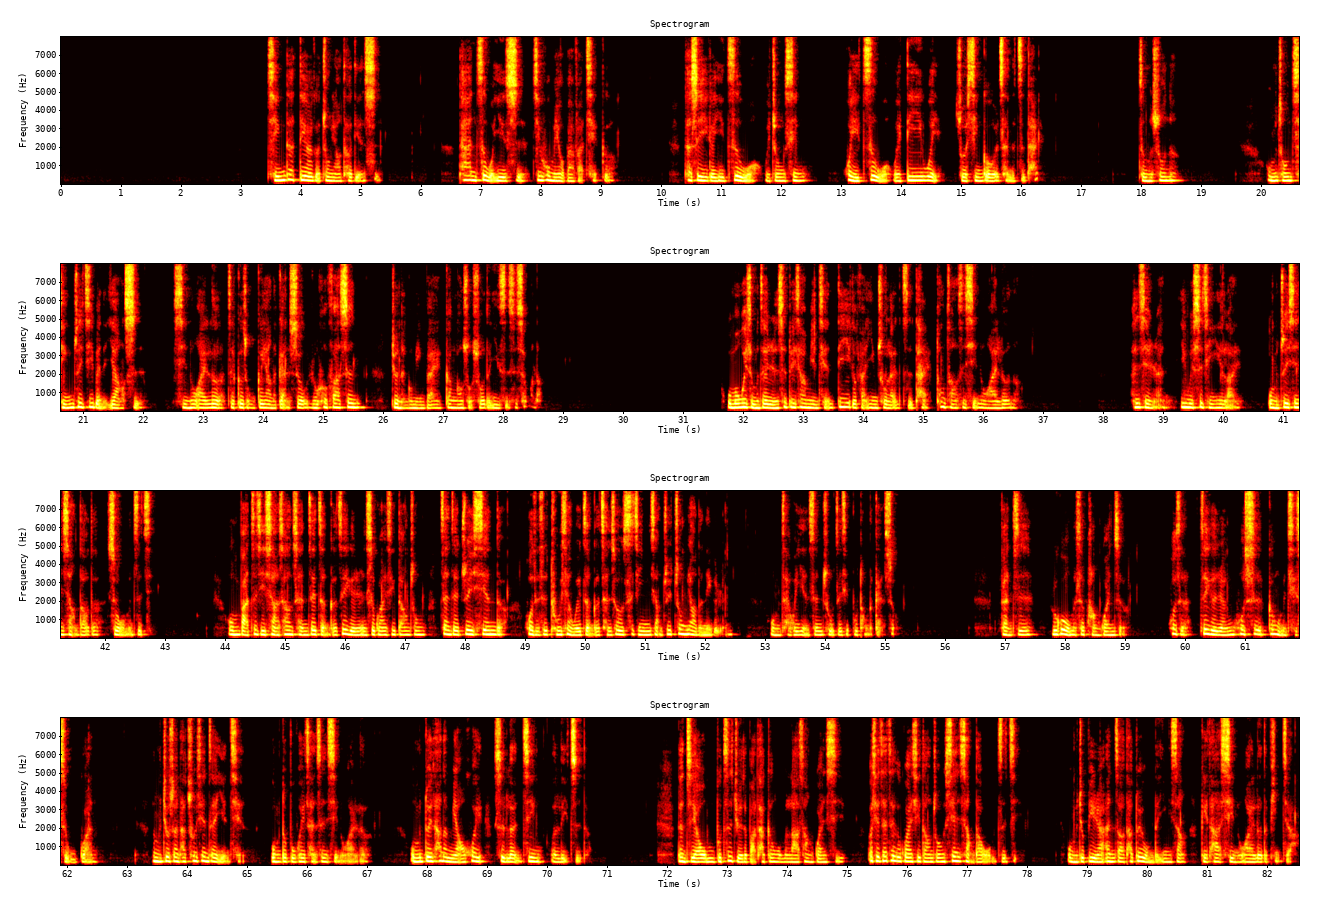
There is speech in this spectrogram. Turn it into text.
情的第二个重要特点是。它和自我意识几乎没有办法切割，它是一个以自我为中心，会以自我为第一位所形构而成的姿态。怎么说呢？我们从情最基本的样式，喜怒哀乐这各种各样的感受如何发生，就能够明白刚刚所说的意思是什么了。我们为什么在人事对象面前，第一个反映出来的姿态通常是喜怒哀乐呢？很显然，因为事情一来，我们最先想到的是我们自己。我们把自己想象成在整个这个人事关系当中站在最先的，或者是凸显为整个承受事情影响最重要的那个人，我们才会衍生出这些不同的感受。反之，如果我们是旁观者，或者这个人或事跟我们其实无关，那么就算他出现在眼前，我们都不会产生喜怒哀乐。我们对他的描绘是冷静而理智的。但只要我们不自觉的把他跟我们拉上关系，而且在这个关系当中先想到我们自己，我们就必然按照他对我们的影响，给他喜怒哀乐的评价。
